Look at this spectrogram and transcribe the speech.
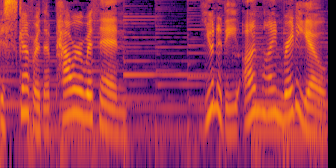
Discover the power within. Unity Online Radio.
